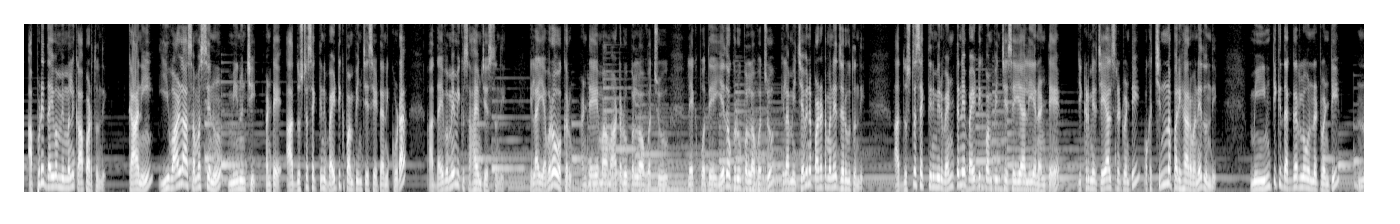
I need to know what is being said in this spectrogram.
అప్పుడే దైవం మిమ్మల్ని కాపాడుతుంది. కానీ ఇవాళ ఆ సమస్యను మీ నుంచి అంటే ఆ దుష్టశక్తిని బయటికి పంపించేసేయటానికి కూడా ఆ దైవమే మీకు సహాయం చేస్తుంది. ఇలా ఎవరో ఒకరు అంటే మా మాట రూపంలో అవ్వచ్చు లేకపోతే ఏదో ఒక రూపంలో అవ్వచ్చు ఇలా మీ చెవిన పడటం అనేది జరుగుతుంది. ఆ దుష్టశక్తిని మీరు వెంటనే బయటికి పంపించేసేయాలి అని అంటే ఇక్కడ మీరు చేయాల్సినటువంటి ఒక చిన్న పరిహారం అనేది ఉంది. మీ ఇంటికి దగ్గరలో ఉన్నటువంటి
